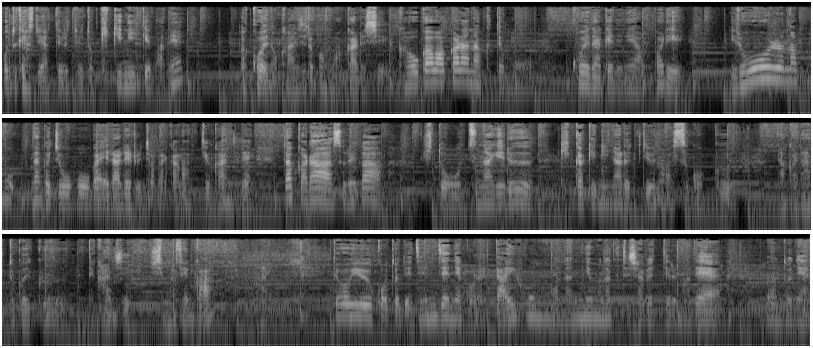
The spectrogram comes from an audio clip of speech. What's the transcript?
ポッドキャストやってるっていうと聞きに行けばね声の感じとかも分かるし顔が分からなくても声だけでねやっぱりいろいろなもなんか情報が得られるんじゃないかなっていう感じで。だからそれが人をつなげるきっかけになるっていうのはすごくなんか納得いくって感じしませんか？はい。ということで全然ねこれ台本も何にもなくて喋ってるのでほんとね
